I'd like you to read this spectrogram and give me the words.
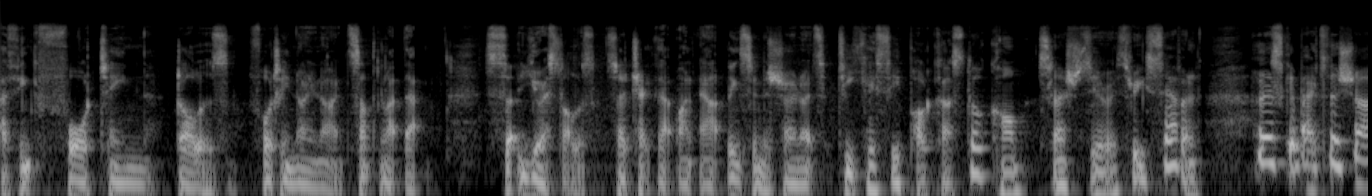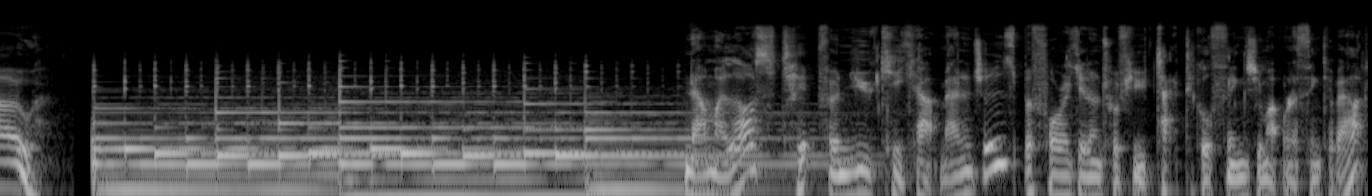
I think, $14, $14.99, something like that so US dollars. So check that one out. Links in the show notes, tkcpodcast.com slash 037. Let's get back to the show. Now, my last tip for new key account managers, before I get into a few tactical things you might want to think about,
